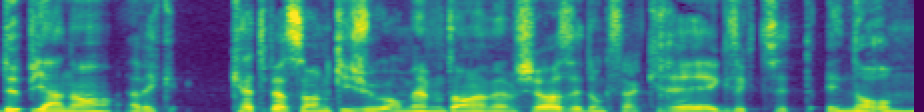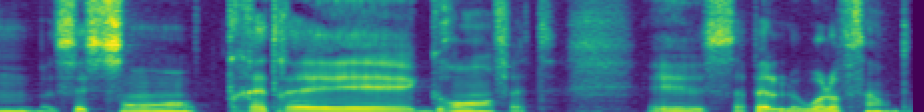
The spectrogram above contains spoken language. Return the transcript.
deux pianos avec quatre personnes qui jouent en même temps la même chose. Et donc, ça crée exact, cet énorme. Ces sons très, très grands, en fait. Et ça s'appelle le Wall of Sound.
